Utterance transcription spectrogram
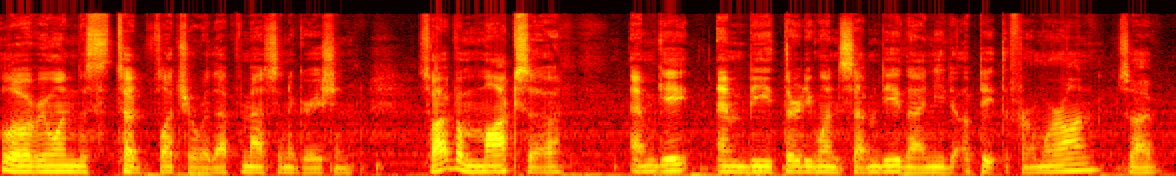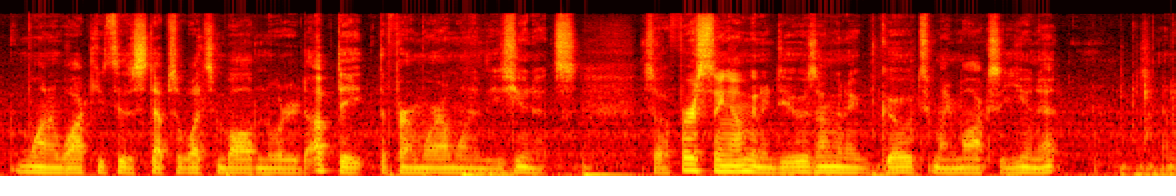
Hello everyone, this is Ted Fletcher with FMS Integration. So I have a Moxa MGate MB3170 that I need to update the firmware on. So I want to walk you through the steps of what's involved in order to update the firmware on one of these units. So first thing I'm going to do is I'm going to go to my Moxa unit. So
